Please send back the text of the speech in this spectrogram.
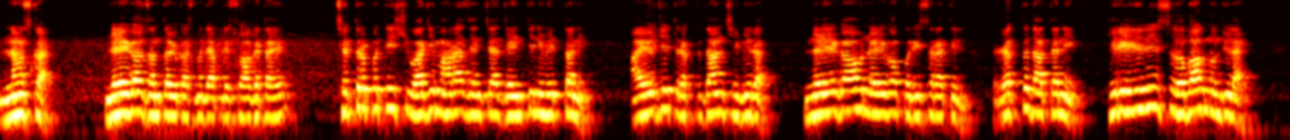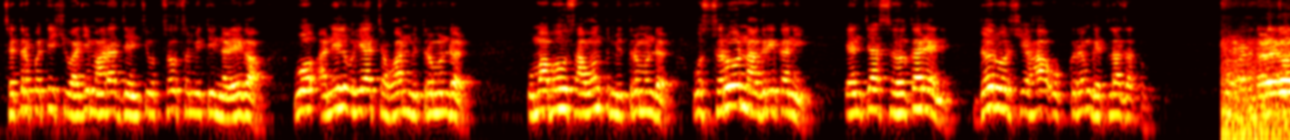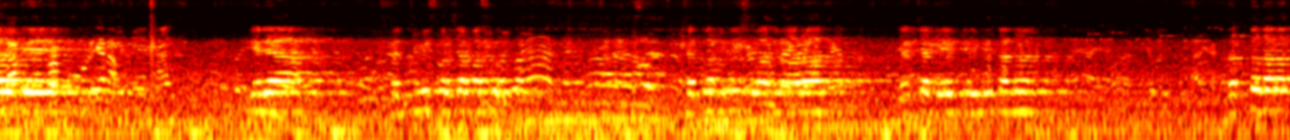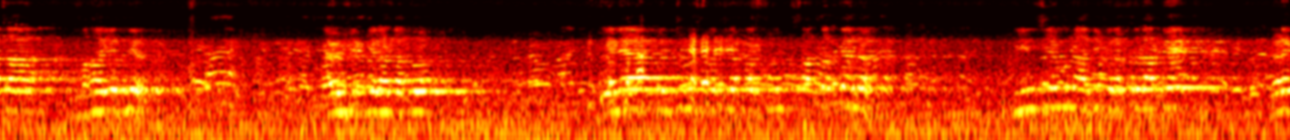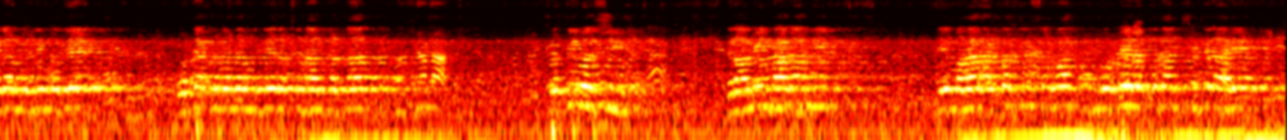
नमस्कार. नळेगाव जनता विकासमध्ये आपले स्वागत आहे. छत्रपती शिवाजी महाराज यांच्या जयंतीनिमित्ताने आयोजित रक्तदान शिबिरात नळेगाव नळेगाव परिसरातील रक्तदात्याने हिरिहिरी सहभाग नोंदविला आहे. छत्रपती शिवाजी महाराज जयंती उत्सव समिती नळेगाव व अनिल भैया चव्हाण मित्रमंडळ उमाभाऊ सावंत मित्रमंडळ व सर्व नागरिकांनी यांच्या सहकार्याने दरवर्षी हा उपक्रम घेतला जातो. नळेगाव गेल्या पंचवीस वर्षापासून छत्रपती शिवाजी महाराज यांच्या जयंतीनिमित्तानं रक्तदानाचा महायज्ञ आयोजित केला जातो. गेल्या पंचवीस वर्षापासून सातत्यानं तीनशेहून अधिक रक्तदाते नळेगाव नगरीमध्ये मोठ्या प्रमाणामध्ये रक्तदान करतात. प्रतिवर्षी ग्रामीण भागातील हे महाराष्ट्रातील सर्वात मोठे रक्तदान शिबिर आहे.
